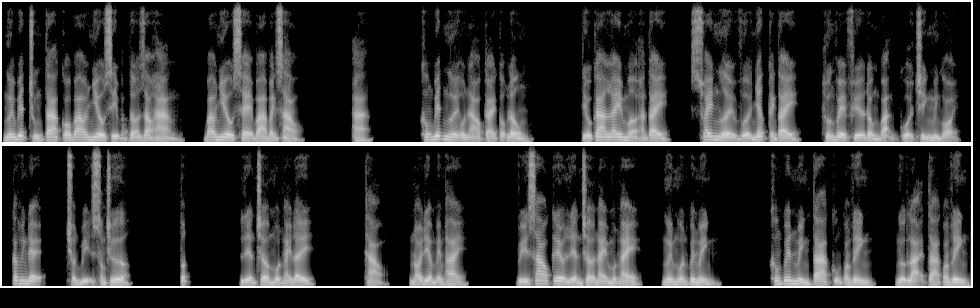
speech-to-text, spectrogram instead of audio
ngươi biết chúng ta có bao nhiêu xịp tợ giao hàng, bao nhiêu xe ba bánh sao? A, không biết ngươi ồn ào cái cộng đông tiểu ca lay mở hắn tay, xoay người vừa nhấc cánh tay, hướng về phía đồng bạn của chính mình gọi, các minh đệ, chuẩn bị xong chưa? Tốt, liền chờ một ngày đây. Thảo, nói điểm em hay. Vì sao kêu liền chờ này một ngày, ngươi muốn quên mình? Không quên mình ta cũng quang vinh, ngược lại ta quang vinh.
